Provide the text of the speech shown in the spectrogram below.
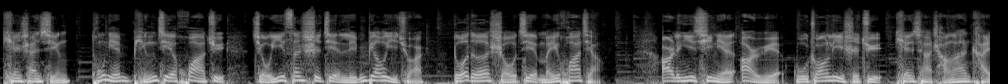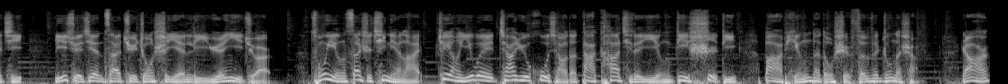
天山行》，同年凭借话剧《九一三事件》林彪一角夺得首届梅花奖。二零一七年二月，古装历史剧《天下长安》开机。李雪健在剧中饰演李渊一角儿，从影三十七年来，这样一位家喻户晓的大咖级的影帝视帝霸屏，那都是分分钟的事儿。然而，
